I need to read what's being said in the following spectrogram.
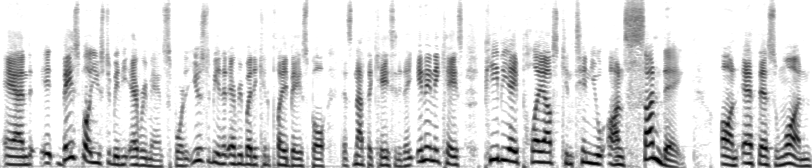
And it, baseball used to be the everyman sport. It used to be that everybody could play baseball. That's not the case today. In any case, PBA playoffs continue on Sunday on FS1,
